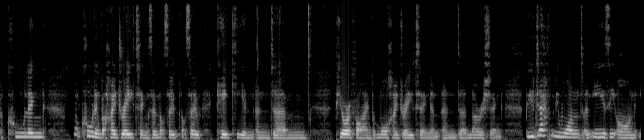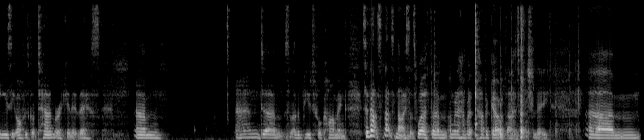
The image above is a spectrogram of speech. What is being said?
a cooling, not cooling, but hydrating. So not so, not so cakey and, and um, purifying, but more hydrating and, and uh, nourishing. But you definitely want an easy on, easy off. It's got turmeric in it, this. Um, and um, some other beautiful calming. So that's that's nice. That's worth. Um, I'm going to have a have a go at that actually. Um,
